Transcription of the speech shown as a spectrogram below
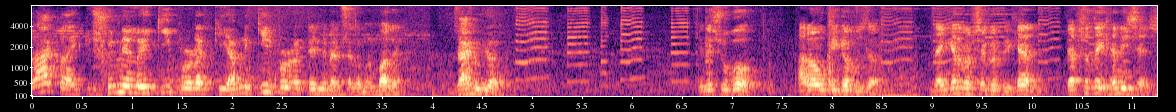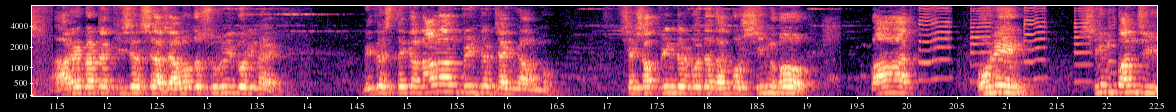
রাখ না একটু শুনে লই কি প্রোডাক্ট কি। আপনি কি প্রোডাক্ট এনে ব্যবসা করবেন বলেন। জাইঙ্গা। এটা শুভ আর অঙ্কিকা পূজা। ব্যাংকের ব্যবসা করবি কেন? ব্যবসা তো এখানেই শেষ। আরে বেটা কিসের শেষ? আমরা তো শুরুই করি নাই। বিদেশ থেকে নানান প্রিন্টের জায়গা আনব। সেসব প্রিন্টের মধ্যে থাকব সিংহ, বাঘ, হরিণ, শিম্পাঞ্জি,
